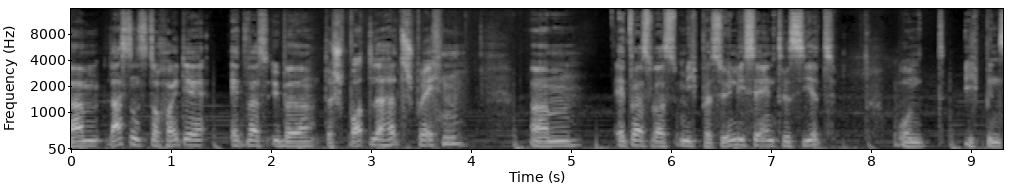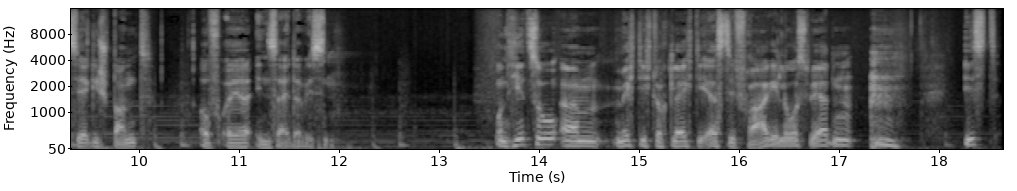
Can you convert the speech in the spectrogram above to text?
Ähm, lasst uns doch heute etwas über das Sportlerherz sprechen. Ähm, etwas, was mich persönlich sehr interessiert und ich bin sehr gespannt auf euer Insiderwissen. Und hierzu ähm, möchte ich doch gleich die erste Frage loswerden. Ist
